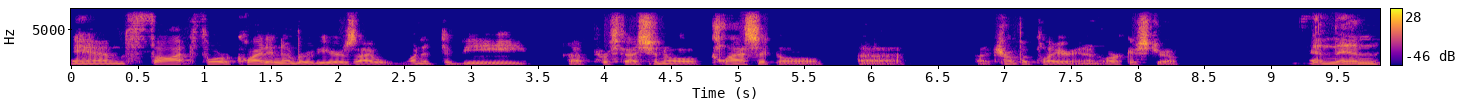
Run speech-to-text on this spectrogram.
and thought for quite a number of years I wanted to be a professional classical uh, trumpet player in an orchestra. And then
